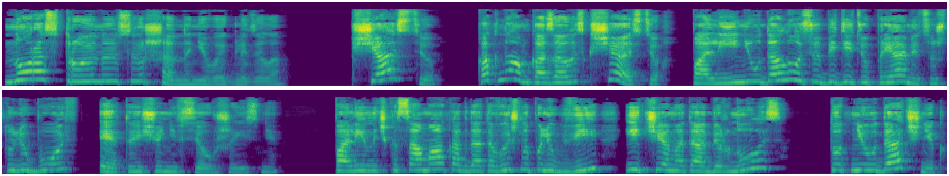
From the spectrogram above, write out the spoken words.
но расстроенную совершенно не выглядела. Счастью, как нам казалось, к счастью, Полине удалось убедить упрямицу, что любовь – это еще не все в жизни. Полиночка сама когда-то вышла по любви, и чем это обернулось? Тот неудачник,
